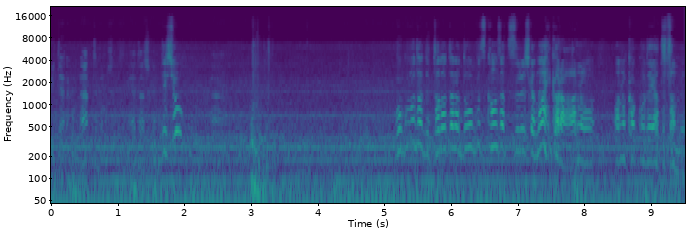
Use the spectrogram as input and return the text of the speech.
みたいなことになってるかもしれないですね確かに。でしょ？僕もだってただただ動物観察するしかないからあのあの格好でやってたんで。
